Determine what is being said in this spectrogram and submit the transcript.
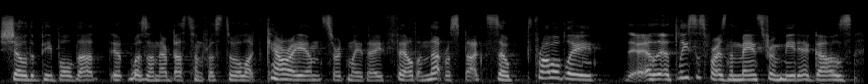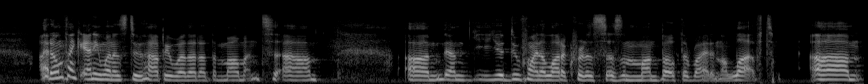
show the people that it was in their best interest to elect Kerry, and certainly they failed in that respect. So probably, at least as far as the mainstream media goes, I don't think anyone is too happy with it at the moment. Um, um, and you do find a lot of criticism on both the right and the left. Um,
